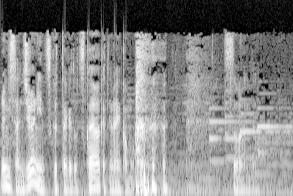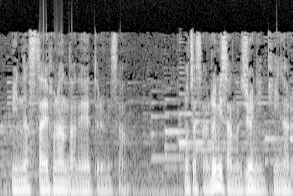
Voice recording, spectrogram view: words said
ルミさん10人作ったけど使い分けてないかも。そうなんだ。みんなスタイフなんだねってルミさん。もちゃさん、ルミさんの10人気になる。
